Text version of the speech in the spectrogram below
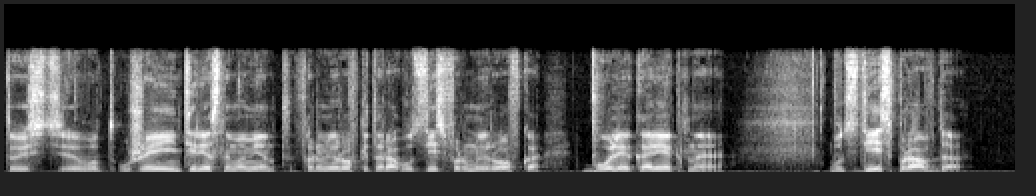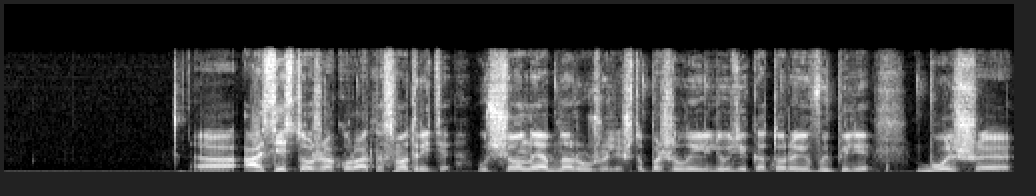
То есть, э, вот уже интересный момент. Формулировки-то... Вот здесь формулировка более корректная. Вот здесь, правда, а, а здесь тоже аккуратно. Смотрите, ученые обнаружили, что пожилые люди, которые выпили больше,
